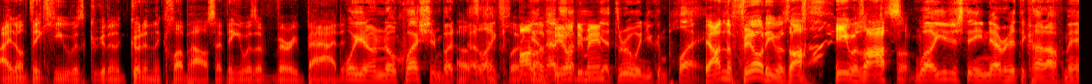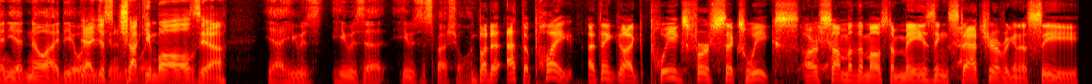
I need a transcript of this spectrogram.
I don't think he was good in, good in the clubhouse. I think he was a very bad. Well, you know, no question, but uh, like influence. On again, the that's field, stuff you can mean? get through when you can play. on the field, he was aw- he was awesome. Well, you just he never hit the cutoff man. You had no idea what Yeah, he was just gonna do, chucking balls. Yeah. Yeah, he was he was a he was a special one. But at the plate, I think like Puig's first six weeks are some of the most amazing stats you're ever going to see.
